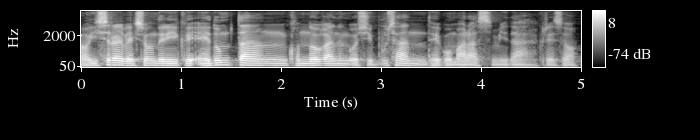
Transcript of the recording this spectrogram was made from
어, 이스라엘 백성들이 그 에돔 땅 건너가는 것이 무산되고 말았습니다. 그래서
